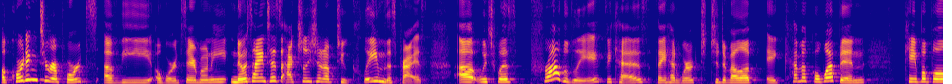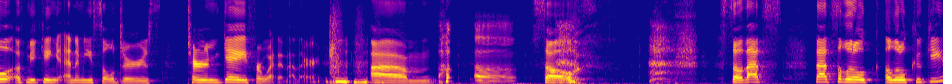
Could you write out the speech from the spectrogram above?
According to reports of the award ceremony, no scientists actually showed up to claim this prize, uh, which was probably because they had worked to develop a chemical weapon capable of making enemy soldiers turn gay for one another. um, uh. So, so that's that's a little a little kooky,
